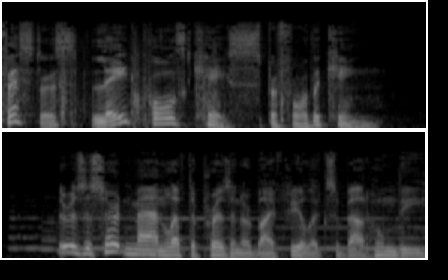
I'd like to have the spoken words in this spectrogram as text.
Festus laid Paul's case before the king. There is a certain man left a prisoner by Felix about whom the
